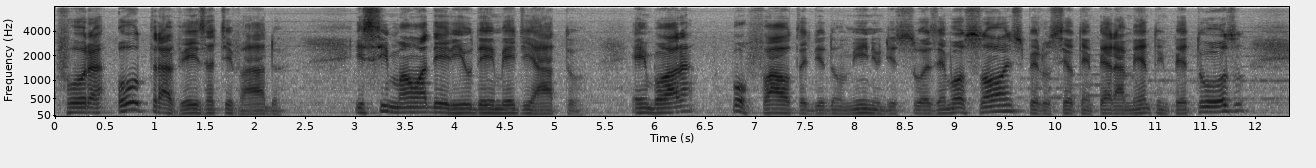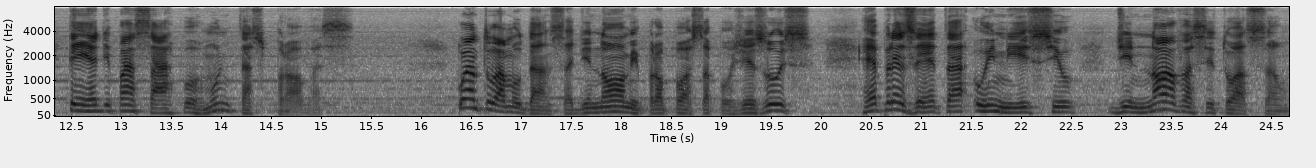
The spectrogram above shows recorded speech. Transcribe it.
fora outra vez ativado e Simão aderiu de imediato, embora, por falta de domínio de suas emoções, pelo seu temperamento impetuoso, tenha de passar por muitas provas. Quanto à mudança de nome proposta por Jesus, representa o início de nova situação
